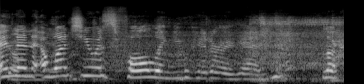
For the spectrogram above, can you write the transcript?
And then jump. once she was falling, you hit her again. Look.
